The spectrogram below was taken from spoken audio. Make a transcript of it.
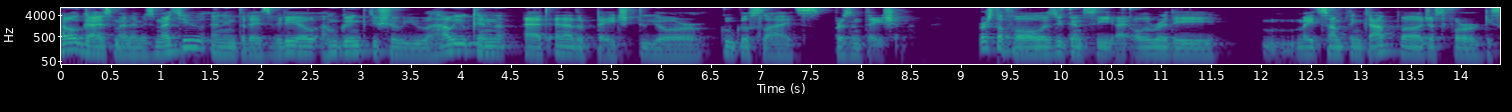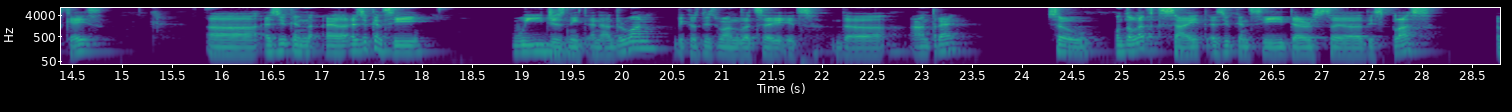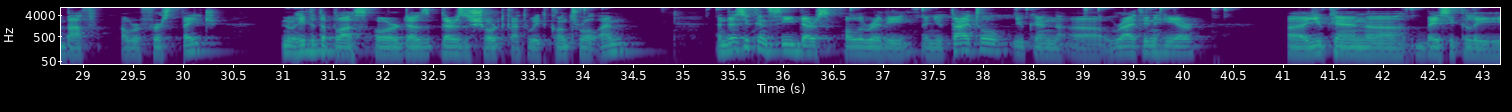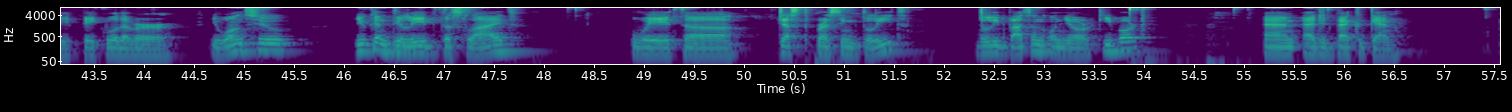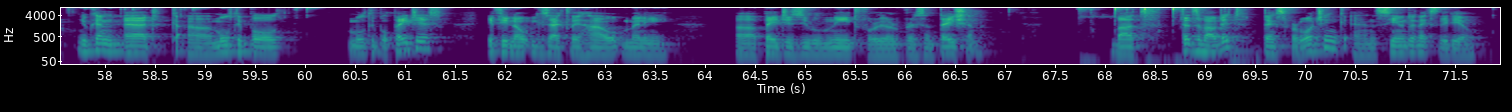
Hello guys, my name is Matthew and in today's video I'm going to show you how you can add another page to your Google Slides presentation. First of all, as you can see, I already made something up uh, just for this case. Uh, as you can uh, as you can see, we just need another one because this one, let's say it's the entree. So on the left side, as you can see, there's uh, this plus above our first page and we hit the plus or there's, there's a shortcut with Control M. And as you can see, there's already a new title. You can uh, write in here. Uh, you can uh, basically pick whatever you want to. You can delete the slide with uh, just pressing delete, delete button on your keyboard and add it back again. You can add uh, multiple multiple pages if you know exactly how many uh, pages you will need for your presentation. But that's about it. Thanks for watching and see you in the next video.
